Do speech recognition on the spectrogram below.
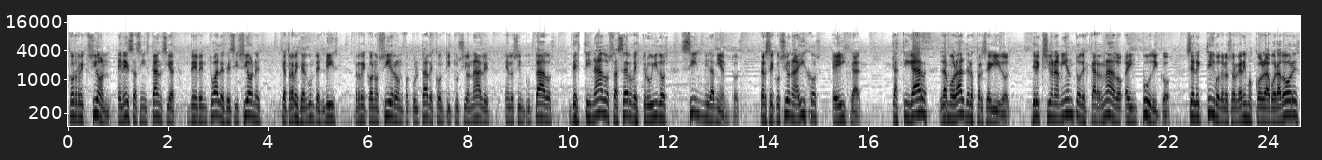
corrección en esas instancias de eventuales decisiones que a través de algún desliz reconocieron facultades constitucionales en los imputados destinados a ser destruidos sin miramientos, persecución a hijos e hijas, castigar la moral de los perseguidos, direccionamiento descarnado e impúdico, selectivo de los organismos colaboradores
